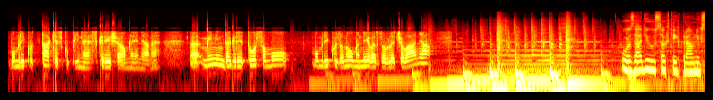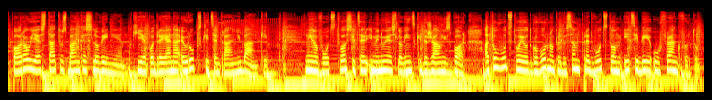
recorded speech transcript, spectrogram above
bom rekel, take skupine skrešajo mnenja. Ne. Menim, da gre to samo, bom rekel, za nov manever zavlečevanja. V ozadju vseh teh pravnih sporov je status Banke Slovenije, ki je podrejena Evropski centralni banki. Njeno vodstvo sicer imenuje Slovenski državni zbor, a to vodstvo je odgovorno predvsem pred vodstvom ECB v Frankfurtu.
